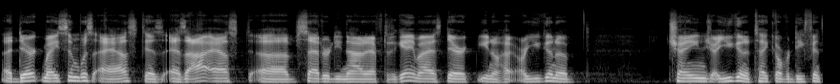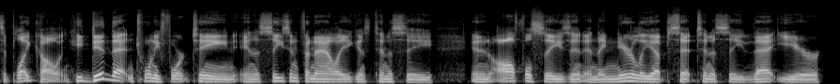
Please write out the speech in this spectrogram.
Uh, Derek Mason was asked, as as I asked uh, Saturday night after the game, I asked Derek, you know, are you going to change? Are you going to take over defensive play calling? He did that in 2014 in a season finale against Tennessee in an awful season, and they nearly upset Tennessee that year.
